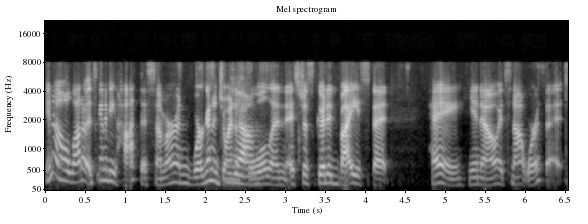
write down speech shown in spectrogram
you know, a lot of it's going to be hot this summer, and we're going to join Yeah. a pool, and it's just good advice that, hey, you know, it's not worth it.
